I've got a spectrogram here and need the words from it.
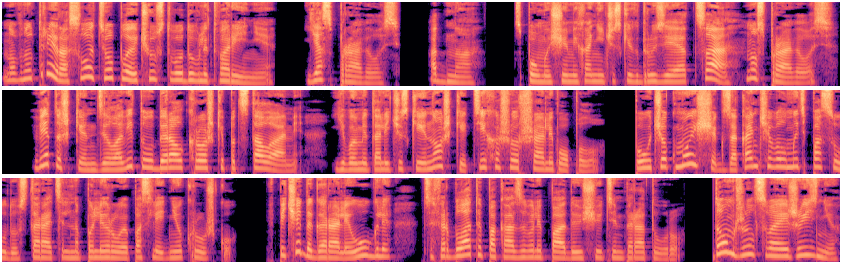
Но внутри росло теплое чувство удовлетворения. Я справилась. Одна. С помощью механических друзей отца, но справилась. Ветошкин деловито убирал крошки под столами, его металлические ножки тихо шуршали по полу. Паучок-мойщик заканчивал мыть посуду, старательно полируя последнюю кружку. В печи догорали угли, циферблаты показывали падающую температуру. Дом жил своей жизнью,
